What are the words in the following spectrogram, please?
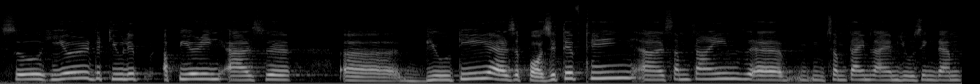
So here the tulip appearing as a uh, beauty as a positive thing. Uh, sometimes, uh, sometimes I am using them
